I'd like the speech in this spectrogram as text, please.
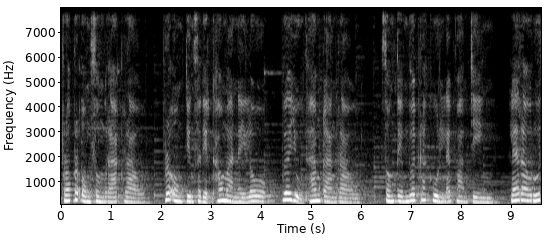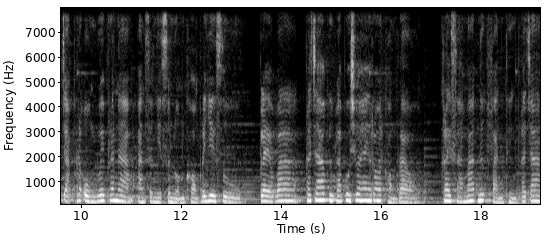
เพราะพระองค์ทรงรักเรา พระองค์จึงเสด็จเข้ามาในโลก เพื่ออยู่ท่ามกลางเรา ทรงเต็มด้วยพระคุณและความจริง และเรารู้จักพระองค์ด้วยพระนามอันสนิทสนมของพระเยซู แปลว่า พระเจ้าคือพระผู้ช่วยให้รอดของเรา ใครสามารถนึกฝันถึงพระเจ้า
